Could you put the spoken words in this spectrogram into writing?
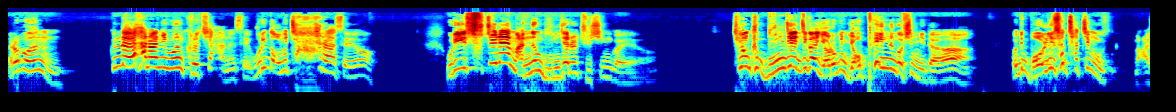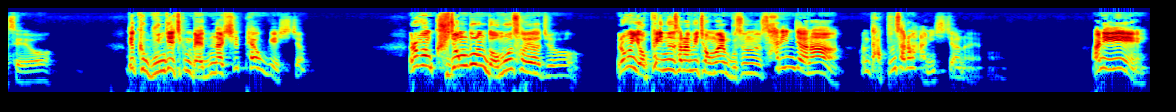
여러분, 근데 하나님은 그렇지 않으세요. 우리 너무 잘 아세요. 우리 수준에 맞는 문제를 주신 거예요. 지금 그 문제지가 여러분 옆에 있는 것입니다. 어디 멀리서 찾지 마세요. 근데 그 문제 지금 맨날 실패하고 계시죠? 여러분, 그 정도는 넘어서야죠. 여러분, 옆에 있는 사람이 정말 무슨 살인자나 그런 나쁜 사람 아니시잖아요. 아니,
